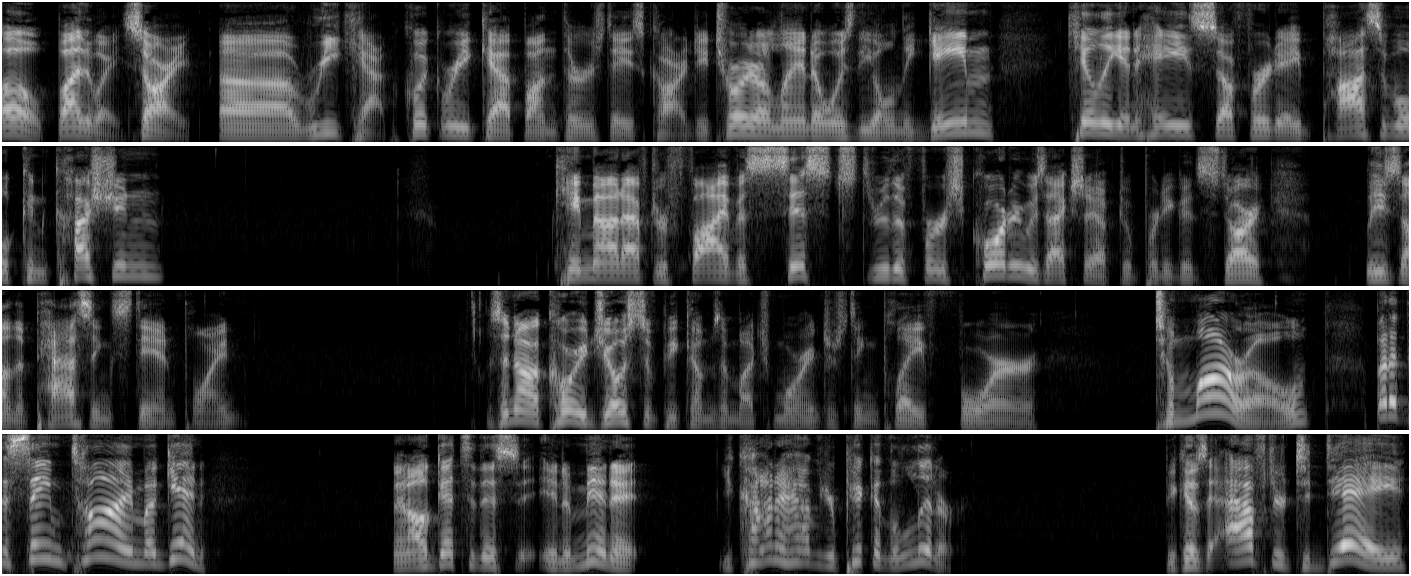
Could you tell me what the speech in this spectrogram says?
Oh, by the way, sorry. Uh, recap. Quick recap on Thursday's card. Detroit Orlando was the only game. Killian Hayes suffered a possible concussion Came out after five assists through the first quarter. He was actually off to a pretty good start, at least on the passing standpoint. So now Cory Joseph becomes a much more interesting play for tomorrow. But at the same time, again, and I'll get to this in a minute, you kind of have your pick of the litter. Because after today,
